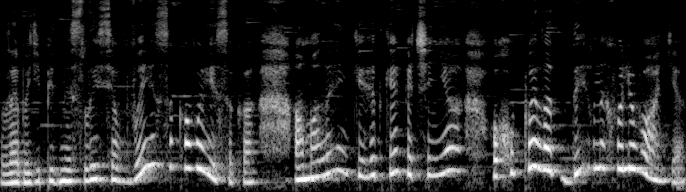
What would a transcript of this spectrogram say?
Лебеді піднеслися високо-високо, а маленьке гидке каченя охопило дивне хвилювання.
